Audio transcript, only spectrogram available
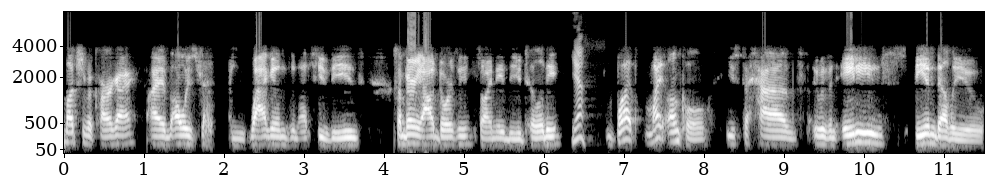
much of a car guy. I've always driven wagons and SUVs. So I'm very outdoorsy, so I need the utility. Yeah. But my uncle used to have it was an 80s BMW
